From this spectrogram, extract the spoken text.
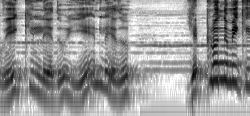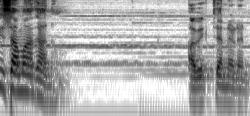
వెహికల్ లేదు ఏం లేదు. ఎట్లుంది మీకు ఈ సమాధానం? ఆ వ్యక్తి అన్నాడంట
